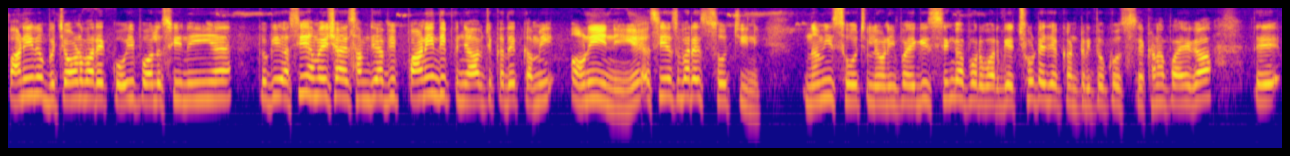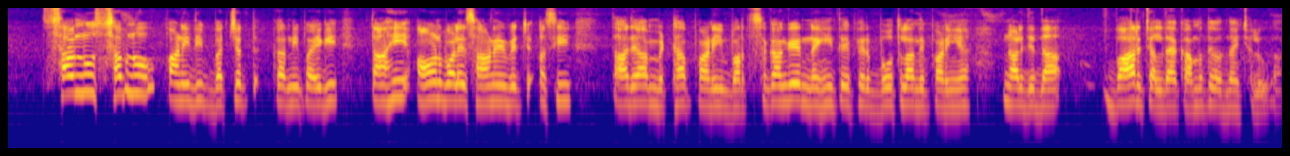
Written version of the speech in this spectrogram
ਪਾਣੀ ਨੂੰ ਬਚਾਉਣ ਬਾਰੇ ਕੋਈ ਪਾਲਿਸੀ ਨਹੀਂ ਹੈ, ਕਿਉਂਕਿ ਅਸੀਂ ਹਮੇਸ਼ਾ ਇਹ ਸਮਝਿਆ ਵੀ ਪਾਣੀ ਦੀ ਪੰਜਾਬ 'ਚ ਕਦੇ ਕਮੀ ਆਉਣੀ ਹੀ ਨਹੀਂ ਹੈ। ਅਸੀਂ ਇਸ ਬਾਰੇ ਸੋਚੀ ਨਹੀਂ। ਨਵੀਂ ਸੋਚ ਲਿਆਉਣੀ ਪਏਗੀ। ਸਿੰਗਾਪੁਰ ਵਰਗੇ ਛੋਟੇ ਜਿਹੇ ਕੰਟਰੀ ਤੋਂ ਕੁਝ ਸਿੱਖਣਾ ਪਏਗਾ ਤੇ ਸਭ ਨੂੰ ਸਭ ਨੂੰ ਪਾਣੀ ਦੀ ਬਚਤ ਕਰਨੀ ਪਏਗੀ। ਤਾਂ ਹੀ ਆਉਣ ਵਾਲੇ ਸਮੇਂ ਵਿੱਚ ਅਸੀਂ ਤਾਜ਼ਾ ਮਿੱਠਾ ਪਾਣੀ ਵਰਤ ਸਕਾਂਗੇ, ਨਹੀਂ ਤੇ ਫਿਰ ਬੋਤਲਾਂ ਦੇ ਪਾਣੀਆਂ ਨਾਲ ਜਿੱਦਾਂ ਬਾਹਰ ਚੱਲਦਾ ਕੰਮ ਤੇ ਉਦਾਂ ਹੀ ਚੱਲੂਗਾ।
